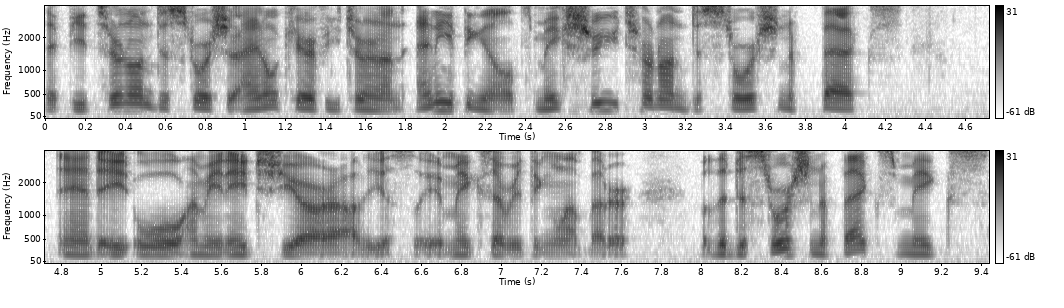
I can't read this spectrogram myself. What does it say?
If you turn on distortion, I don't care if you turn on anything else, make sure you turn on distortion effects and, well, I mean HDR obviously, it makes everything a lot better. But the distortion effects makes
